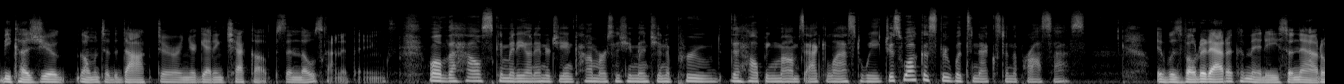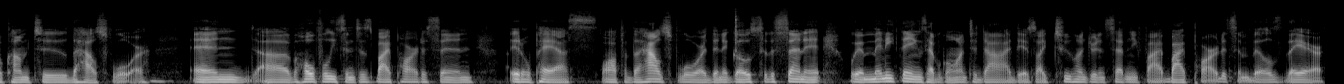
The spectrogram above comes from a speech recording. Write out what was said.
because you're going to the doctor and you're getting checkups and those kind of things. Well, the House Committee on Energy and Commerce, as you mentioned, approved the Helping Moms Act last week. Just walk us through what's next in the process. It was voted out of committee, so now it'll come to the House floor. Mm-hmm. And uh, hopefully, since it's bipartisan, it'll pass off of the House floor. Then it goes to the Senate, where many things have gone to die. There's like 275 bipartisan bills there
